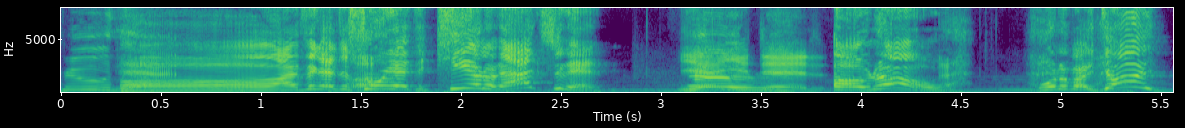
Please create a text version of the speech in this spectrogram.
Do that. Oh, I think I disoriented Kian on accident. Yeah, you did. Oh no! What have I done?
